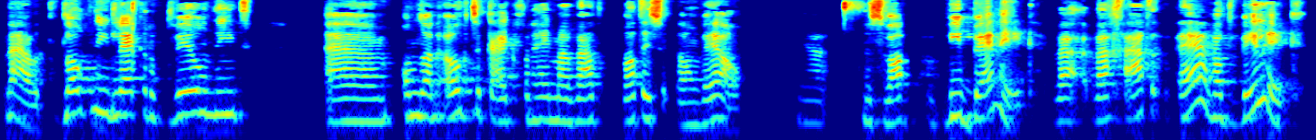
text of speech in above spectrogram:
nou, het loopt niet lekker, het wil niet. Um, om dan ook te kijken van, hé, hey, maar wat, wat is het dan wel? Ja. Dus wat, wie ben ik? Waar, waar gaat het? Hè? Wat wil ik?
